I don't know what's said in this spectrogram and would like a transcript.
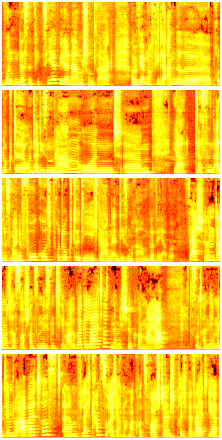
Wunden desinfiziert, wie der Name schon sagt. Aber wir haben noch viele andere äh, Produkte unter diesem Namen und ähm, ja, das sind alles meine Fokusprodukte, die ich dann in diesem Rahmen bewerbe. Sehr schön. Damit hast du auch schon zum nächsten Thema übergeleitet, nämlich Schilke und Meier das Unternehmen, in dem du arbeitest. Ähm, vielleicht kannst du euch auch noch mal kurz vorstellen, sprich, wer seid ihr,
